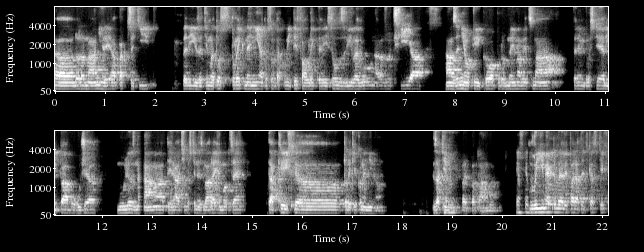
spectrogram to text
uh, do normální hry. A pak třetí který zatím letos tolik není a to jsou takový ty fauly, které jsou z výlevu na rozhodčí a házení hokejkou a podobnýma věcma, kterým prostě je lípa, bohužel, bohužel znám a ty hráči prostě nezvládají emoce, tak jich uh, tolik jako není, no. Zatím, pánu. Jasně. Uvidíme, jak to bude vypadat teďka z těch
